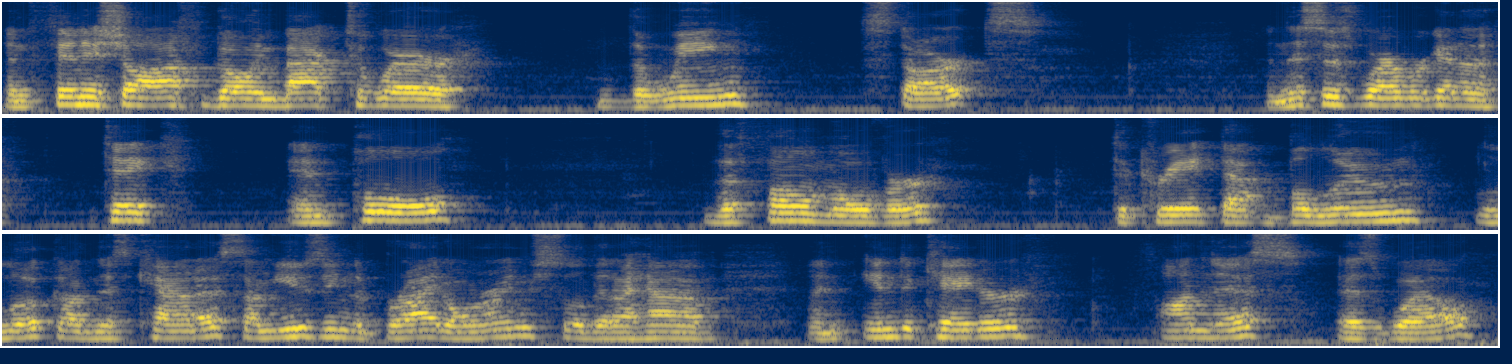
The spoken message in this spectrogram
And finish off going back to where the wing starts. And this is where we're going to take and pull the foam over to create that balloon look on this caddis. I'm using the bright orange so that I have an indicator on this as well.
